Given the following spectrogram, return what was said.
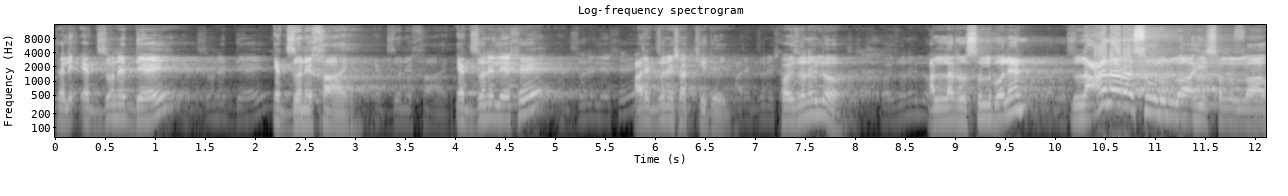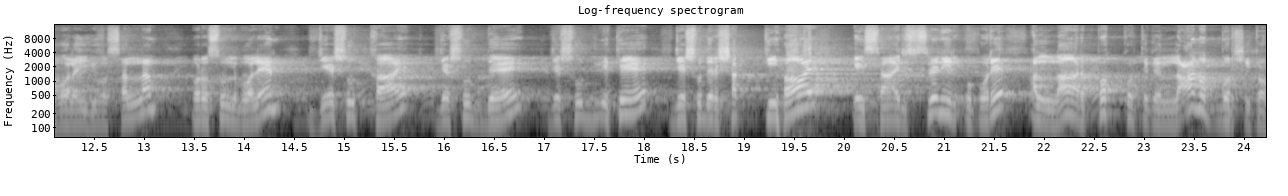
তাহলে একজনে দেয়, একজনে খায়। একজনে লেখে, আরেকজনে সাক্ষী দেয়। কয়জন হইল? আল্লাহ রসুল বলেন, লানা রসুল্লাহ সাল্লাহ ও রসুল বলেন, যে সুদ খায়, যে সুদ দেয়, যে সুদ লিখে, যে সুদের সাক্ষী হয় এই চার শ্রেণির উপরে আল্লাহর পক্ষ থেকে লানত বর্ষিত।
